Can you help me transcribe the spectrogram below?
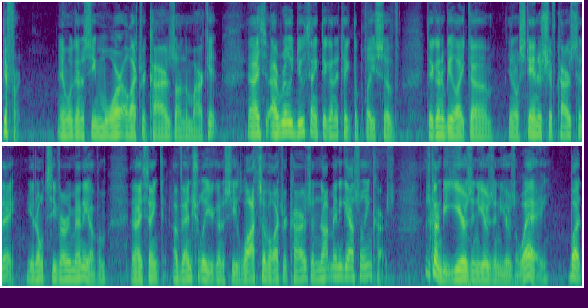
different. And we're going to see more electric cars on the market. And I, I really do think they're going to take the place of, they're going to be like, um, you know, standard shift cars today. You don't see very many of them. And I think eventually you're going to see lots of electric cars and not many gasoline cars. It's going to be years and years and years away, but,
